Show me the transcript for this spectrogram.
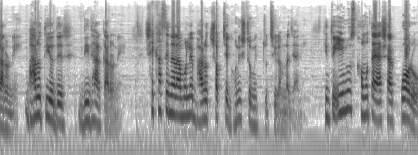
কারণে, ভারতীয়দের দ্বিধার কারণে। শেখ হাসিনার আমলে ভারত সবচেয়ে ঘনিষ্ঠ মিত্র ছিল আমরা জানি। কিন্তু ইউনুস ক্ষমতায় আসার পরও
